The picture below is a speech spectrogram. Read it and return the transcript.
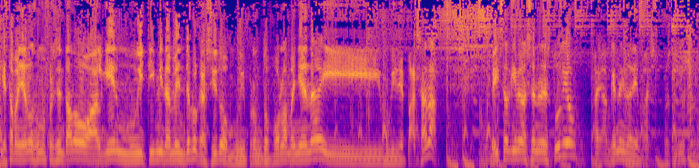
Y esta mañana nos hemos presentado a alguien muy tímidamente porque ha sido muy pronto por la mañana y muy de pasada. ¿Veis a alguien más en el estudio? Ay, Aquí no hay nadie más. ¿No estoy yo solo?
